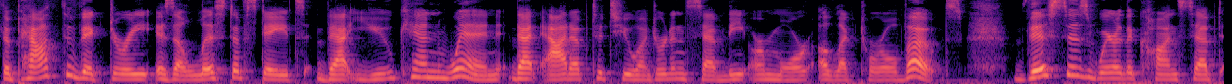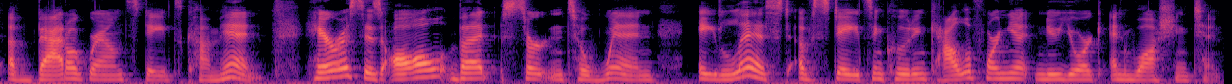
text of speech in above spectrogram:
The path to victory is a list of states that you can win that add up to 270 or more electoral votes. This is where the concept of battleground states come in. Harris is all but certain to win a list of states, including California, New York, and Washington.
